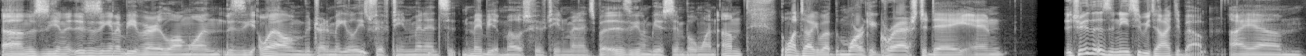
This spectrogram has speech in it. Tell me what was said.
Um, this is gonna this is gonna be a very long one. This is well, I'm gonna try to make it at least 15 minutes, maybe at most 15 minutes, but this is gonna be a simple one. Um, I want to talk about the market crash today, and the truth is, it needs to be talked about. I um.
